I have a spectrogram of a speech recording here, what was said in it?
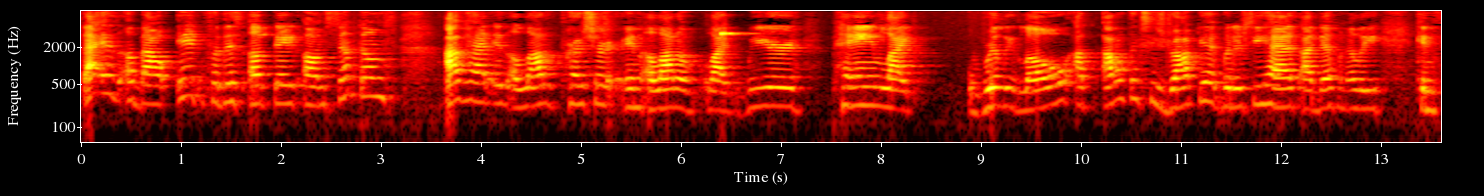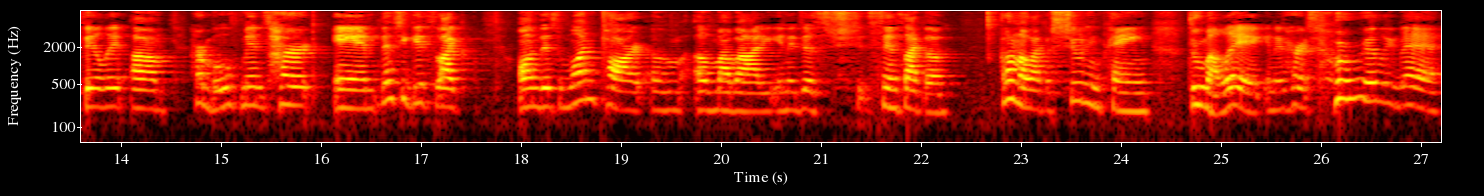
that is about it for this update. Um symptoms i've had is a lot of pressure and a lot of like weird pain like really low. I, I don't think she's dropped yet but if she has I definitely can feel it. Um her movements hurt and then she gets like on this one part of, of my body and it just sends like a I don't know like a shooting pain through my leg and it hurts really bad.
